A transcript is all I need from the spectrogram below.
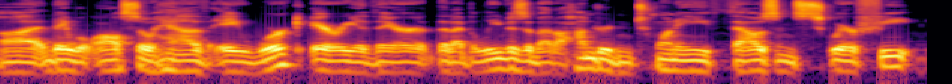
Uh, they will also have a work area there that I believe is about 120,000 square feet.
